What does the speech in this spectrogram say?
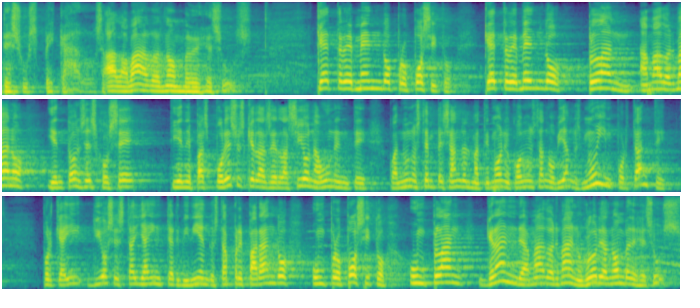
de sus pecados. Alabado el nombre de Jesús. Qué tremendo propósito, qué tremendo plan, amado hermano. Y entonces José tiene paz. Por eso es que la relación aún entre cuando uno está empezando el matrimonio, cuando uno está noviando, es muy importante. Porque ahí Dios está ya interviniendo, está preparando un propósito, un plan grande, amado hermano. Gloria al nombre de Jesús.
